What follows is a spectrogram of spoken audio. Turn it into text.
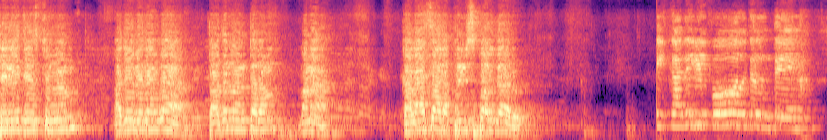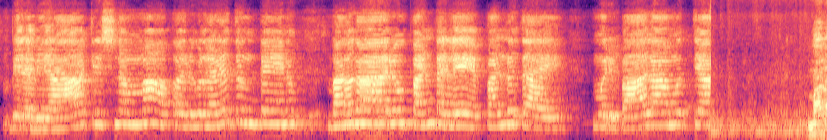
తెలియజేస్తున్నాం. అదేవిధంగా తదనంతరం మన కళాశాల ప్రిన్సిపాల్ గారు. కదిలిపోతుంటేను బిరబిరా కృష్ణమ్మ పరుగులెడుతుంటేను బంగారు పంటలే పండుతాయి మురిపాల ముత్య మన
